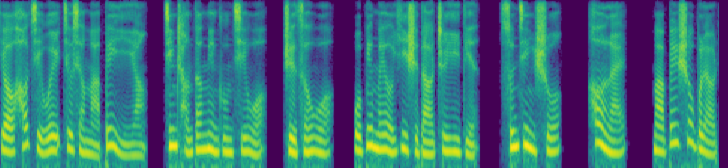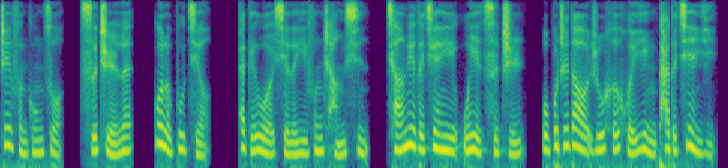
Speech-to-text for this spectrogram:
有好几位就像马贝一样，经常当面攻击我、指责我，我并没有意识到这一点。孙静说，后来。马贝受不了这份工作，辞职了。过了不久，他给我写了一封长信，强烈的建议我也辞职。我不知道如何回应他的建议，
